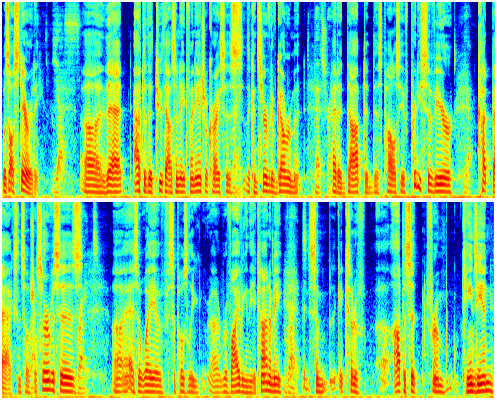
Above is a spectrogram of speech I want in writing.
was austerity. Yes. Uh, that after the 2008 financial crisis, right. the conservative government right. had adopted this policy of pretty severe yeah. cutbacks in social services. right. Uh, as a way of supposedly uh, reviving the economy. Some sort of uh, opposite from Keynesian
